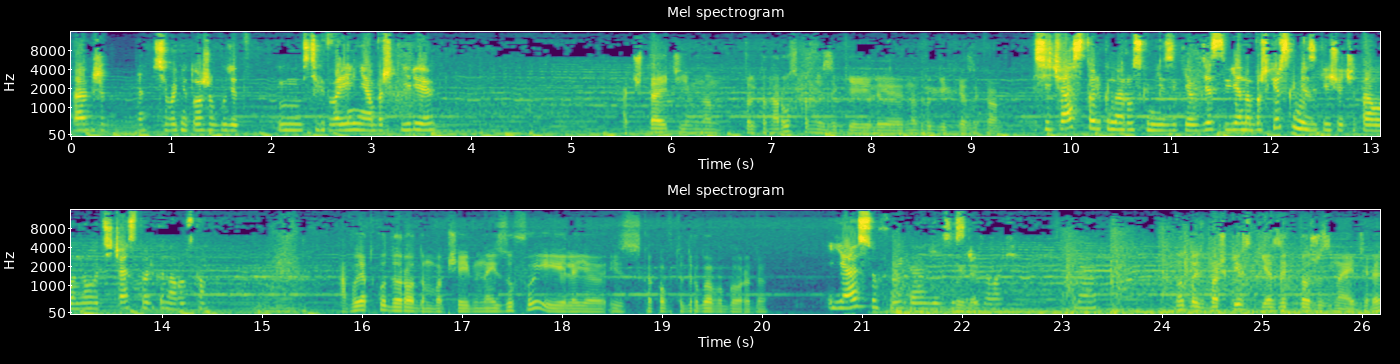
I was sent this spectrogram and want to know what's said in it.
Также сегодня тоже будет стихотворение о Башкирии. А читаете именно только на русском языке или на других языках? Сейчас только на русском языке. В детстве я на башкирском языке еще читала, но вот сейчас только на русском. А вы откуда родом вообще? Именно из Уфы или из какого-то другого города? Я с Уфы, да, я здесь родилась. Да. Ну, то есть башкирский язык тоже знаете, да?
